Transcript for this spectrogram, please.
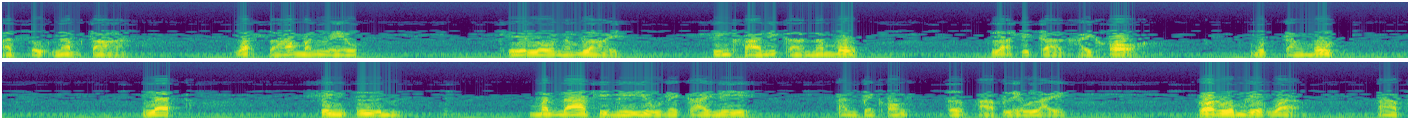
อัสุน้ำตาวสามันเหลวเคโลน้ำลาย สิงคานิการน้ำมูกละสิกาไขข้อ มุดตังมูด และสิ่งอื่น บรรดาที่มีอยู่ในกายนี้ อันเป็นของเอิบอาบเหลวไหล ก็รวมเรียกว่าอาโป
